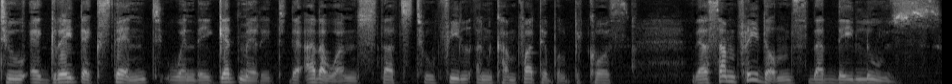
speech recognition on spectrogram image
to a great extent, when they get married, the other one starts to feel uncomfortable because there are some freedoms that they lose,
